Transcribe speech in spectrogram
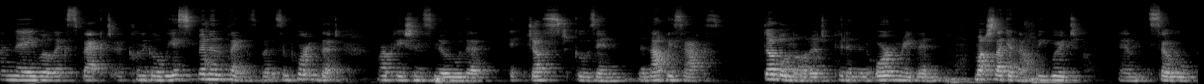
and they will expect a clinical waste bin and things. But it's important that our patients know that it just goes in the nappy sacks, double knotted, put in an ordinary bin, much like a nappy would. Um, so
